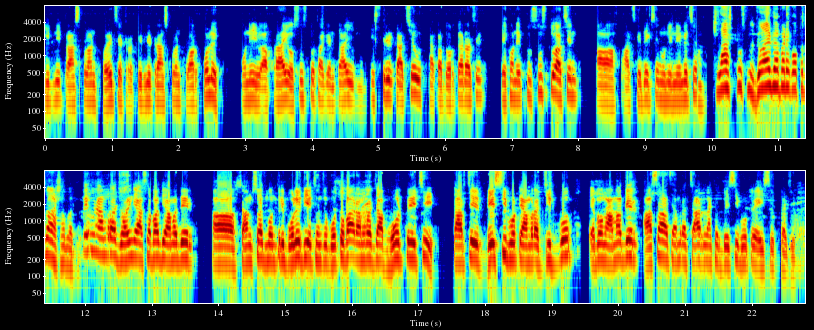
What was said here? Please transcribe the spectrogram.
কিডনি ট্রান্সপ্লান্ট হয়েছে। কিডনি ট্রান্সপ্লান্ট হওয়ার ফলে উনি প্রায় অসুস্থ থাকেন। তাই স্ত্রীর কাছেও থাকা দরকার আছে। এখন একটু সুস্থ আছেন আহ, আজকে দেখছেন উনি নেমেছেন। লাস্ট প্রশ্ন জয়ের ব্যাপারে কতটা আশাবাদী? দেখুন আমরা জয়নি আশাবাদী। আমাদের আহ, সাংসদ মন্ত্রী বলে দিয়েছেন যে গতবার আমরা যা ভোট পেয়েছি তার চেয়ে বেশি ভোটে আমরা জিতবো এবং আমাদের আশা আছে আমরা চার লাখের বেশি ভোটে এই সিটটা জিতবো।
